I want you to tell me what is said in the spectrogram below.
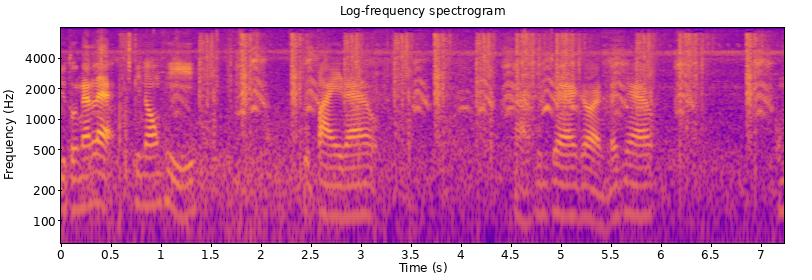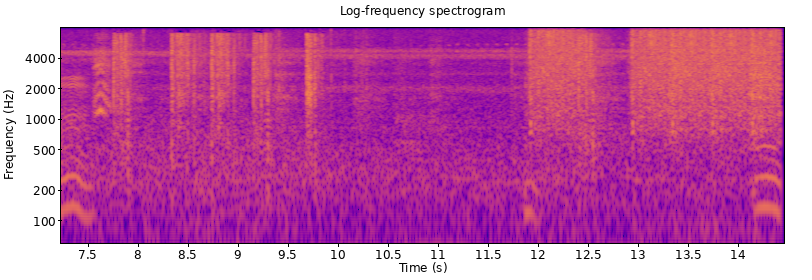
อยู่ตรงนั้นแหละ พี่น้องผี กูไปแล้ว หากุญแจก่อนนะครับ อืมอืม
